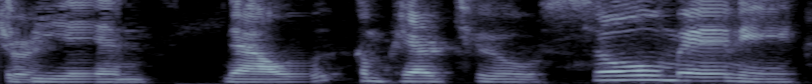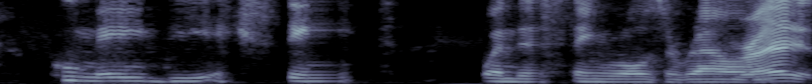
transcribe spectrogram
to Sure. be in now compared to so many who may be extinct when this thing rolls around Right.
